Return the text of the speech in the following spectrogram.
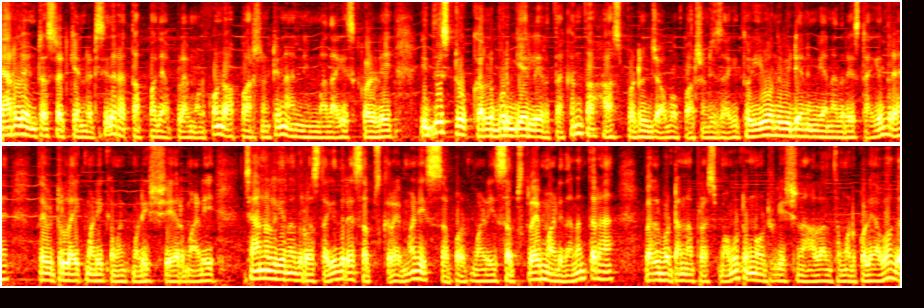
ಯಾರೆಲ್ಲ ಇಂಟ್ರೆಸ್ಟೆಡ್ ಕ್ಯಾಂಡಿಡೇಟ್ಸ್ ಇದ್ದರೆ ತಪ್ಪದೇ ಅಪ್ಲೈ ಮಾಡಿಕೊಂಡು ಅಪಾರ್ಚುನಿಟಿನ ನಿಮ್ಮದಾಗಿಸ್ಕೊಳ್ಳಿ. ಇದಿಷ್ಟು ಕಲಬುರಗಿಯಲ್ಲಿ ಇರತಕ್ಕಂಥ ಹಾಸ್ಪಿಟಲ್ ಜಾಬ್ ಅಪಾರ್ಚುನಿಟೀಸ್ ಆಗಿತ್ತು. ಈ ಒಂದು ವಿಡಿಯೋ ನಿಮ್ಗೆ ಏನಾದರೂ ಇಷ್ಟ ಆಗಿದ್ದರೆ ದಯವಿಟ್ಟು ಲೈಕ್ ಮಾಡಿ ಕಮೆಂಟ್ ಮಾಡಿ ಶೇರ್ ಮಾಡಿ. ಚಾನಲ್ಗೆ ಏನಾದರೂ ಹೊಸ್ತಾಗಿದ್ದರೆ ಸಬ್ಸ್ಕ್ರೈಬ್ ಮಾಡಿ ಸಪೋರ್ಟ್ ಮಾಡಿ. ಸಬ್ಸ್ಕ್ರೈಬ್ ಮಾಡಿದ ನಂತರ ಬೆಲ್ ಬಟನ್ನ ಪ್ರೆಸ್ ಮಾಡಿಬಿಟ್ಟು ನೋಟಿಫಿಕೇಶನ್ ಆಲ್ ಅಂತ ಮಾಡ್ಕೊಳ್ಳಿ. ಆವಾಗ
